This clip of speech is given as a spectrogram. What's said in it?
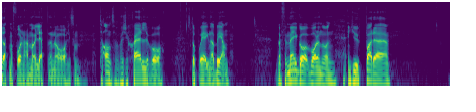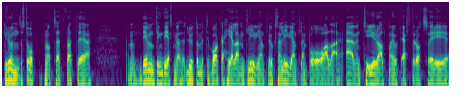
att man får den här möjligheten att liksom ta ansvar för sig själv och stå på egna ben. Men för mig var det nog en, en djupare grund att stå på på något sätt för att det, men, det är någonting det som jag lutar mig tillbaka hela mitt liv egentligen, vuxna liv egentligen på och alla äventyr och allt man har gjort efteråt så är det ju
